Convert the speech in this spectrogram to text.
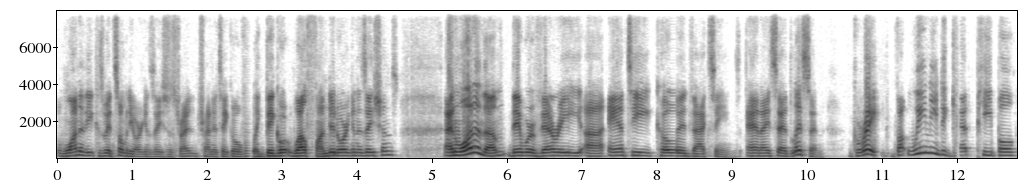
one of the because we had so many organizations trying trying to take over, like big, well-funded organizations, and one of them they were very uh, anti-COVID vaccines. And I said, listen, great, but we need to get people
